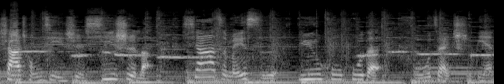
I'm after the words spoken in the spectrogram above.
杀虫剂是稀释了，虾子没死，晕乎乎的浮在池边。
